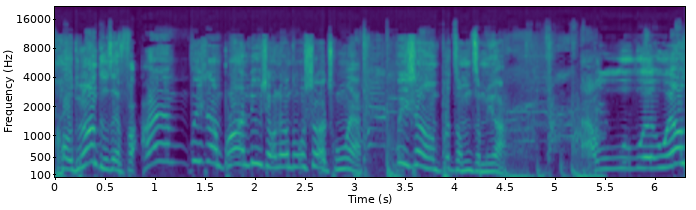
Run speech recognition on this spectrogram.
好多人都在发，哎，为啥不让六小龄童上春晚？为什么不怎么怎么样？啊，我我我要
